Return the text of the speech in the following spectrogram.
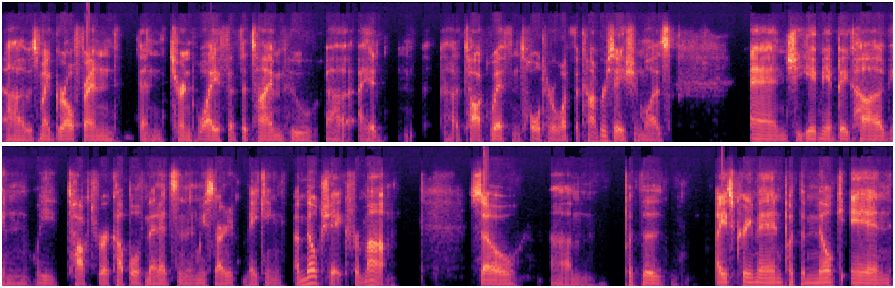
Uh, it was my girlfriend, then turned wife at the time, who uh, I had uh, talked with and told her what the conversation was. And she gave me a big hug, and we talked for a couple of minutes, and then we started making a milkshake for mom. So um, put the ice cream in, put the milk in.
